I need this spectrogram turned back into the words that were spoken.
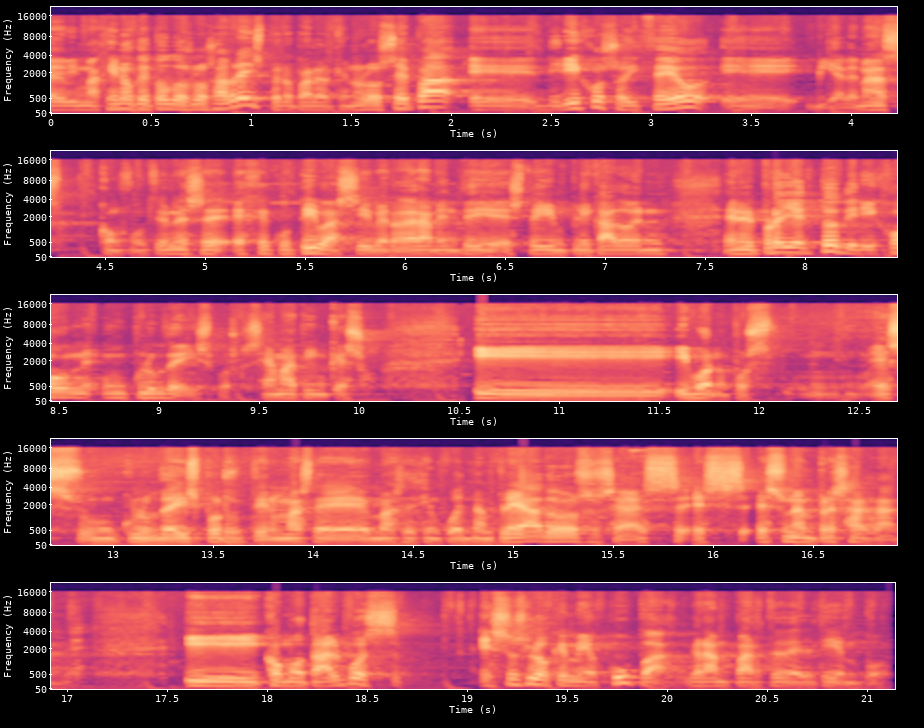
eh, imagino que todos lo sabréis, pero para el que no lo sepa, eh, dirijo, soy CEO y además con funciones ejecutivas y verdaderamente estoy implicado en, el proyecto, dirijo un, club de esports que se llama Team Queso. Y, bueno, pues es un club de esports tiene más de, más de 50 empleados, o sea, es, una empresa grande. Y como tal, pues eso es lo que me ocupa gran parte del tiempo.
